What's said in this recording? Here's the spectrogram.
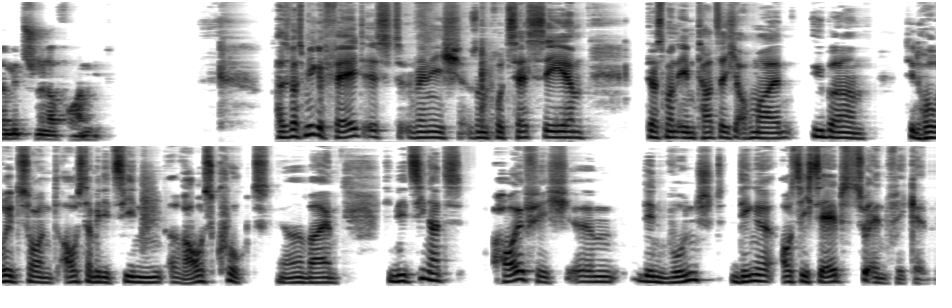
damit es schneller vorangeht. Also was mir gefällt, ist, wenn ich so einen Prozess sehe, dass man eben tatsächlich auch mal über den Horizont aus der Medizin rausguckt. Ja, weil die Medizin hat häufig ähm, den Wunsch, Dinge aus sich selbst zu entwickeln.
